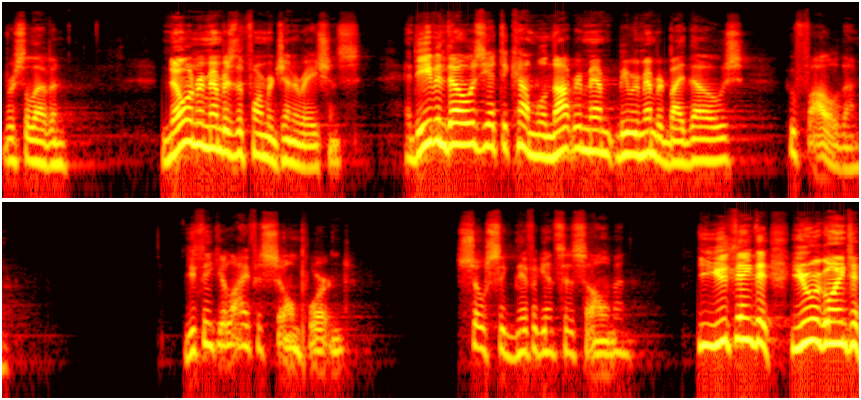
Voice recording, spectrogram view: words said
verse 11 No one remembers the former generations, and even those yet to come will not be remembered by those who follow them. You think your life is so important, so significant, says Solomon? You think that you are going to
